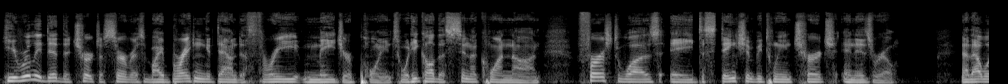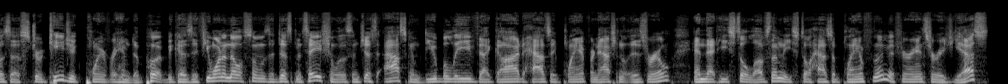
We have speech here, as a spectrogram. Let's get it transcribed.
he really did the church a service by breaking it down to three major points. What he called the sine qua non. First was a distinction between church and Israel. Now, that was a strategic point for him to put because if you want to know if someone's a dispensationalist, and just ask them, do you believe that God has a plan for national Israel and that he still loves them and he still has a plan for them? If your answer is yes,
